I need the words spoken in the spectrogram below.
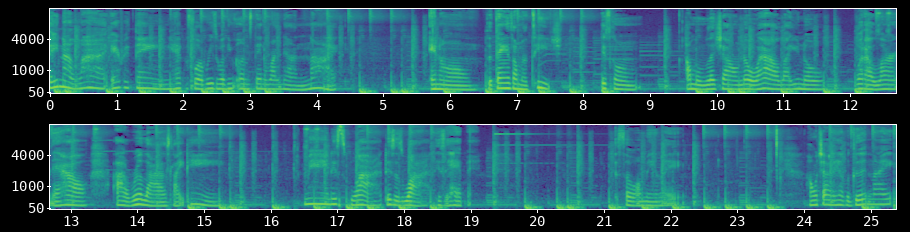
they not lying everything happened for a reason whether you understand it right now or not and um the things I'm gonna teach it's gonna I'm gonna let y'all know how like you know what I learned and how I realized like dang man this is why this is why this happened. So I mean like I want y'all to have a good night.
